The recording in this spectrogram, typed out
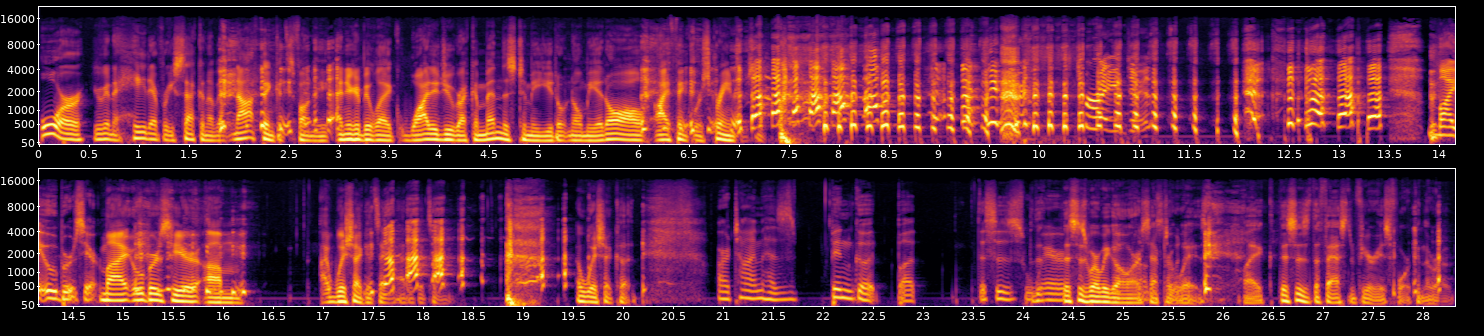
Or you're gonna hate every second of it, not think it's funny, and you're gonna be like, "Why did you recommend this to me? You don't know me at all. I think we're strangers." Strangers. My Uber's here. My Uber's here. Um, I wish I could say I had a good time. I wish I could. Our time has been good, but this is where This is where we go our separate ways. Like this is the Fast and Furious fork in the road.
